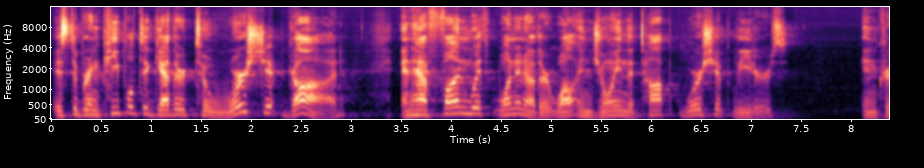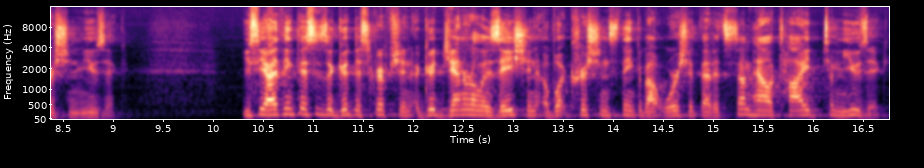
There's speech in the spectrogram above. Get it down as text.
is to bring people together to worship God and have fun with one another while enjoying the top worship leaders in Christian music. You see, I think this is a good description, a good generalization of what Christians think about worship, that it's somehow tied to music.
